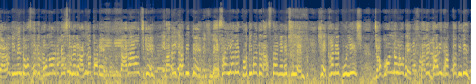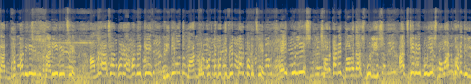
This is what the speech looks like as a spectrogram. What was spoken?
যারা দিনে দশ থেকে পনেরো টাকা স্কুলে রান্না করে, তারা আজকে তাদের দাবিতে এসআইআর এর প্রতিবাদে রাস্তায় নেমেছিলেন। সেখানে পুলিশ জঘন্যভাবে তাদের গাড়ি ধাক্কা দিতে ধাক্কা দিতে দাঁড়িয়ে দিয়েছে। আমরা আসার পরে আমাদেরকে রীতিমতো মারধর করতে করতে করেছে এই পুলিশ, সরকারের দলদাস পুলিশ। আজকের এই পুলিশ প্রমাণ করে দিল,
